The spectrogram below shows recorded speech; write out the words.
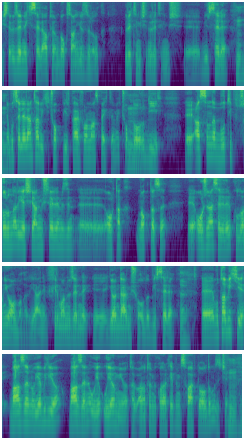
İşte üzerindeki sele atıyorum 90-100 liralık üretim için üretilmiş e, bir sele. Hı hı. E, bu seleden tabii ki çok bir performans beklemek çok hı. doğru değil. E, aslında bu tip sorunları yaşayan müşterilerimizin e, ortak noktası e, orijinal seleleri kullanıyor olmaları. Yani firmanın üzerine e, göndermiş olduğu bir sele. Evet. E, bu tabii ki bazılarına uyabiliyor, bazılarına uy- uyamıyor. Tabii anatomik olarak hepimiz farklı olduğumuz için hı hı.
